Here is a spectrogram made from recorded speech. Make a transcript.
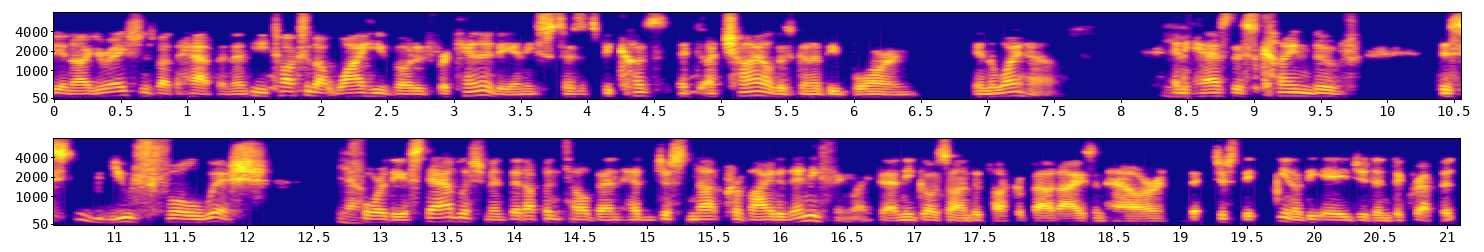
The inauguration is about to happen. And he talks about why he voted for Kennedy. And he says it's because a, a child is going to be born in the White House. And he has this kind of, this youthful wish Yeah. for the establishment that up until then had just not provided anything like that. And he goes on to talk about Eisenhower and just the, you know, the aged and decrepit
